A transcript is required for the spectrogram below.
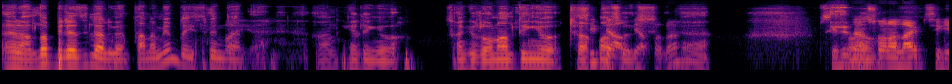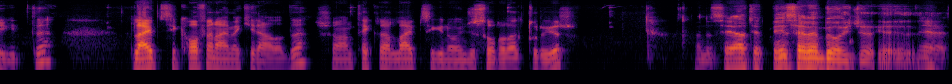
Herhalde Brezilyalı ben tanımıyorum da isminden. Angelinho. Sanki Ronaldinho çakması. altyapılı. He. City'den sonra Leipzig'e gitti. Leipzig Hoffenheim'e kiraladı. Şu an tekrar Leipzig'in oyuncusu olarak duruyor. Hani seyahat etmeyi seven bir oyuncu. Ee, Evet.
